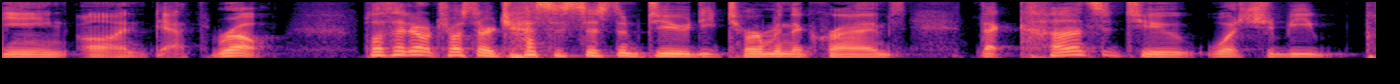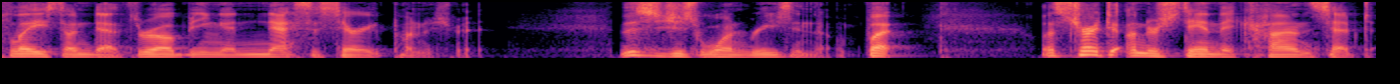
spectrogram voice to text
being on death row. Plus, I don't trust our justice system to determine the crimes that constitute what should be placed on death row being a necessary punishment. This is just one reason, though. But let's try to understand the concept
